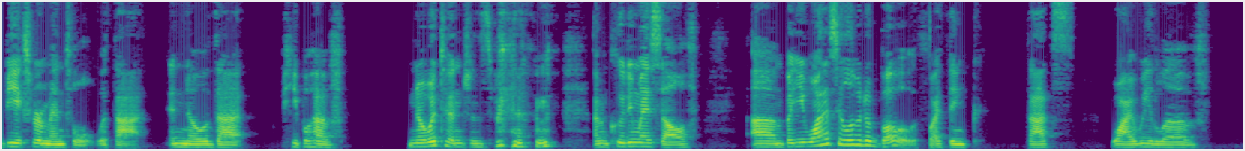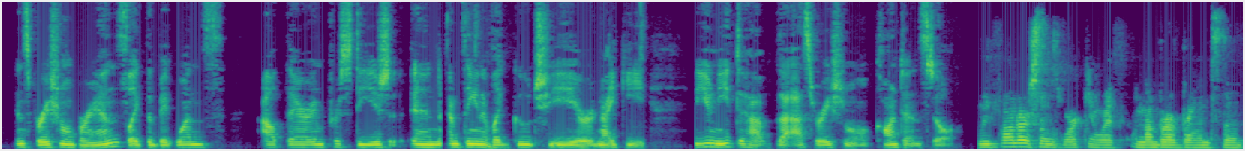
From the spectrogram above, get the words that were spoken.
be experimental with that and know that people have no attention span. I'm including myself. Um, but you want to see a little bit of both. I think that's why we love inspirational brands like the big ones out there in prestige. And I'm thinking of like Gucci or Nike. You need to have the aspirational content still. We found ourselves working with a number of brands that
